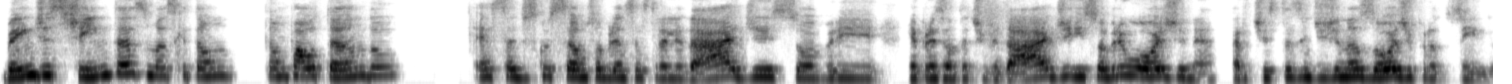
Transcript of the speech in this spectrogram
bem distintas, mas que estão pautando essa discussão sobre ancestralidade, sobre representatividade e sobre o hoje, né? Artistas indígenas hoje produzindo.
